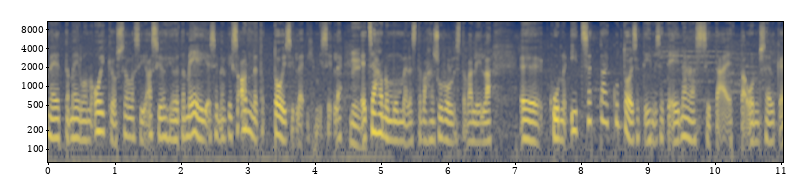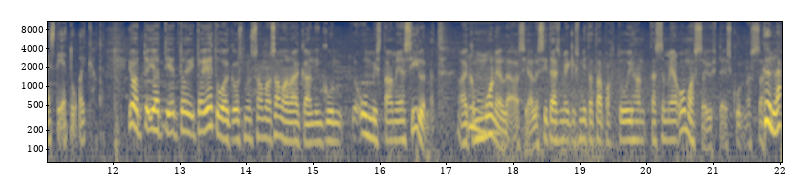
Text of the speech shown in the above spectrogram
me, että meillä on oikeus sellaisiin asioihin, joita me ei esimerkiksi anneta toisille ihmisille. Niin. Et sehän on mun mielestä vähän surullista välillä, kun itse tai kun toiset ihmiset ei näe sitä, että on selkeästi etuoikeutettu. Joo, to- ja toi, toi etuoikeus myös sama, samaan aikaan niin kuin ummistaa meidän silmät aika mm. monelle asialle. Sitä esimerkiksi, mitä tapahtuu ihan tässä meidän omassa yhteiskunnassa. Kyllä.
